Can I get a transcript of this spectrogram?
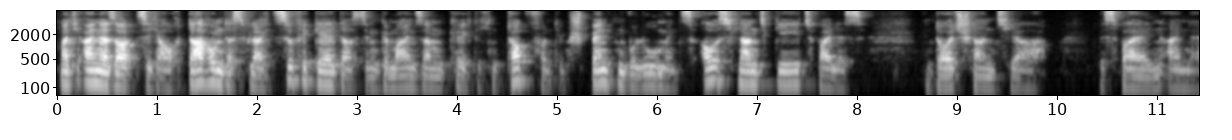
Manch einer sorgt sich auch darum, dass vielleicht zu viel Geld aus dem gemeinsamen kirchlichen Topf und dem Spendenvolumen ins Ausland geht, weil es in Deutschland ja bisweilen eine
